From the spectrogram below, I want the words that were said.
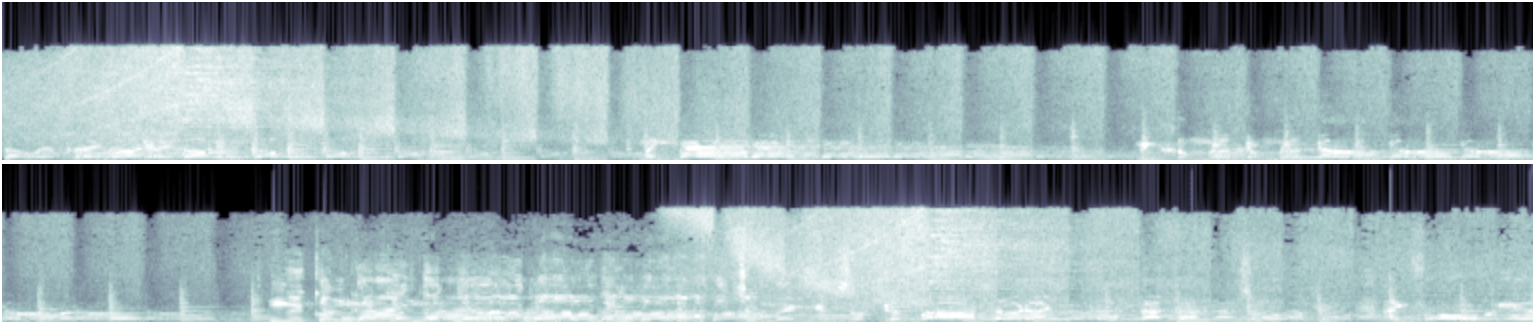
người con gái tốt nhớ nhau ngày qua trong anh những giọt nước mắt giờ đây cũng đã cạn rồi. Hạnh phúc kia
